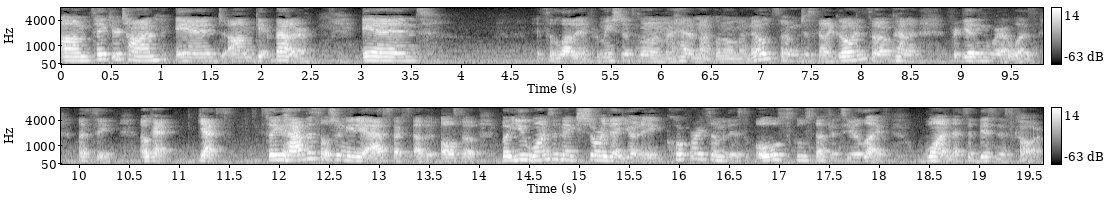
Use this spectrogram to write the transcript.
Um, take your time and um, get better. And it's a lot of information that's going on in my head. I'm not going on my notes. I'm just kind of going, so I'm kind of forgetting where I was. Let's see. Okay, yes. So you have the social media aspects of it also, but you want to make sure that you're going to incorporate some of this old school stuff into your life. One, that's a business card.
